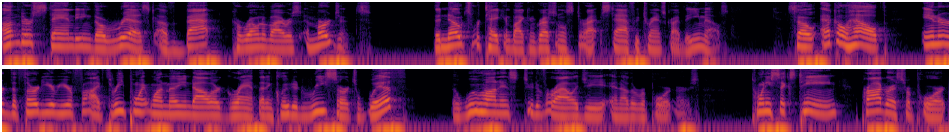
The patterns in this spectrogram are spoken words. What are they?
Understanding the Risk of Bat Coronavirus Emergence. The notes were taken by congressional staff who transcribed the emails. So EcoHealth entered the third year, year five, $3.1 million grant that included research with the Wuhan Institute of Virology and other reporters. 2016 progress report,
